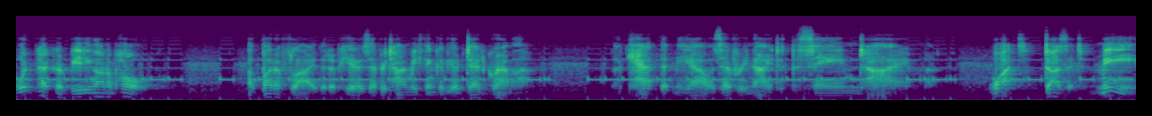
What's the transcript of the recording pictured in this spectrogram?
A woodpecker beating on a pole. A butterfly that appears every time we think of your dead grandma. A cat that meows every night at the same time. What does it mean?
